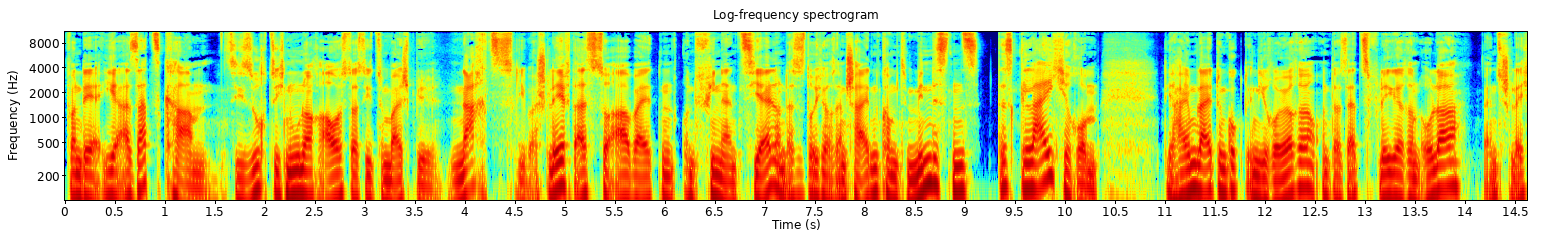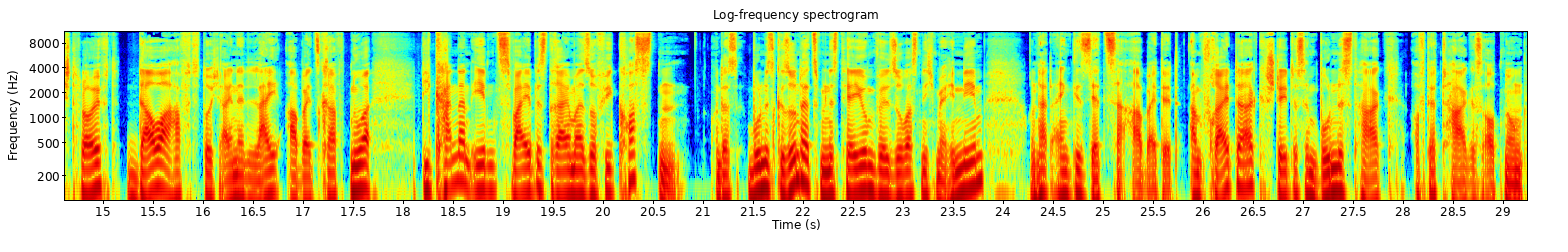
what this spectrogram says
von der ihr Ersatz kam. Sie sucht sich nun auch aus, dass sie zum Beispiel nachts lieber schläft, als zu arbeiten und finanziell, und das ist durchaus entscheidend, kommt mindestens das Gleiche rum. Die Heimleitung guckt in die Röhre und ersetzt Pflegerin Ulla, wenn es schlecht läuft, dauerhaft durch eine Leiharbeitskraft. Nur, die kann dann eben zwei bis dreimal so viel kosten. Und das Bundesgesundheitsministerium will sowas nicht mehr hinnehmen und hat ein Gesetz erarbeitet. Am Freitag steht es im Bundestag auf der Tagesordnung.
